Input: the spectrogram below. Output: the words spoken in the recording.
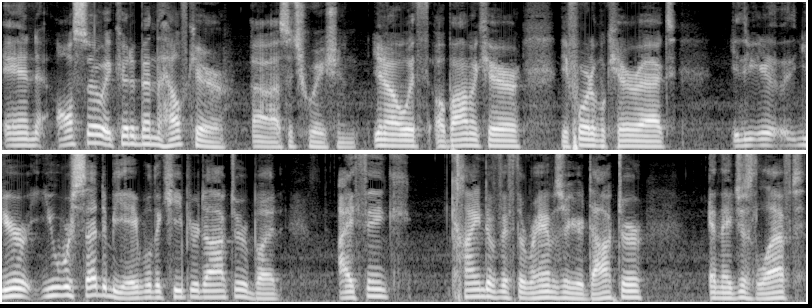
And also, it could have been the healthcare uh, situation. You know, with Obamacare, the Affordable Care Act, you're you were said to be able to keep your doctor, but I think kind of if the Rams are your doctor and they just left,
